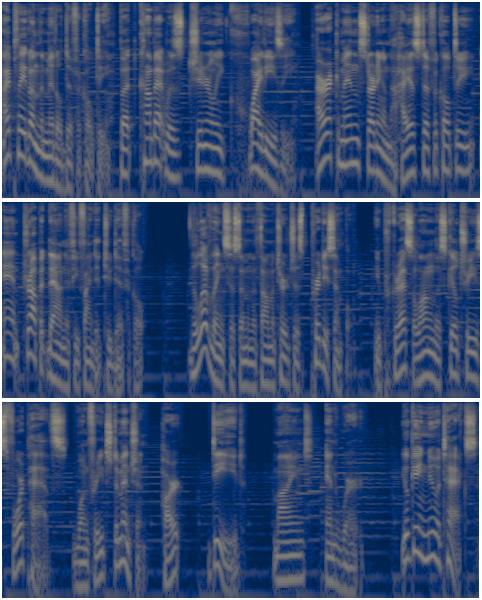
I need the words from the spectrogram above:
I played on the middle difficulty, but combat was generally quite easy. I recommend starting on the highest difficulty and drop it down if you find it too difficult. The leveling system in the Thaumaturge is pretty simple. You progress along the skill tree's four paths, one for each dimension heart, deed, mind, and word. You'll gain new attacks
